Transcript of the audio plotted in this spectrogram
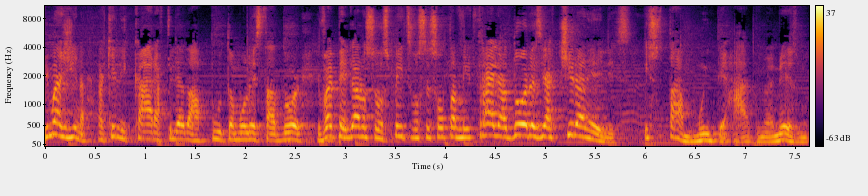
imagina aquele cara, filha da puta, molestador, e vai pegar nos seus peitos, você solta metralhadoras e atira neles. Isso tá muito errado, não é mesmo?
